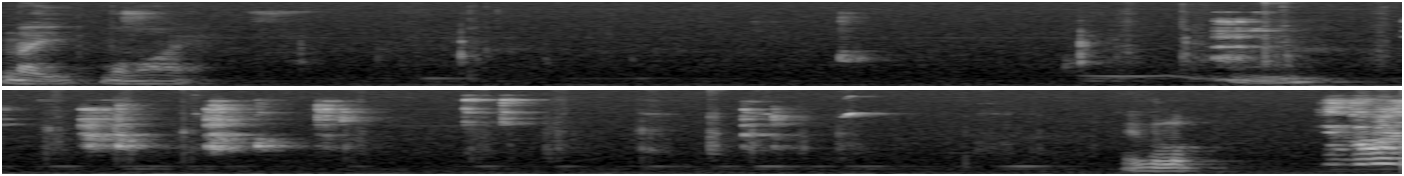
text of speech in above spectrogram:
নাই মনে হয়। এগুলো কিন্তু ভাই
